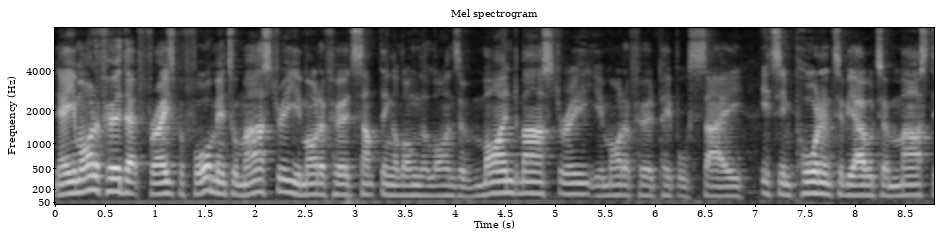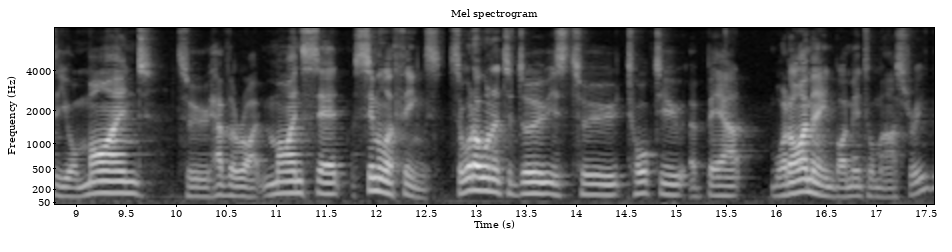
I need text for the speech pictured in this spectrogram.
Now, you might have heard that phrase before, mental mastery. You might have heard something along the lines of mind mastery. You might have heard people say it's important to be able to master your mind to have the right mindset, similar things. So, what I wanted to do is to talk to you about what I mean by mental mastery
